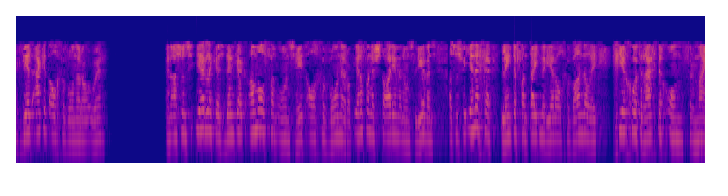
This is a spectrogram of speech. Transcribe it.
Ek weet ek het al gewonder daaroor. En as ons eerlik is, dink ek almal van ons het al gewonder op een of ander stadium in ons lewens, as ons vir enige lente van tyd met die Here al gewandel het, gee God regtig om vir my?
